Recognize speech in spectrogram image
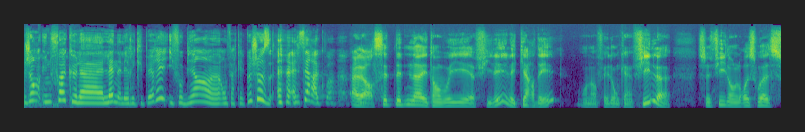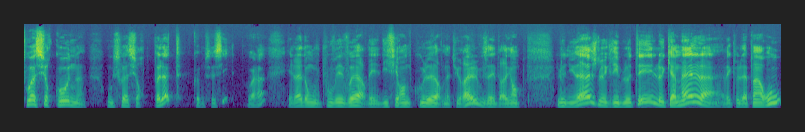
Jean, une fois que la laine elle est récupérée, il faut bien euh, en faire quelque chose. elle sert à quoi? Alors, cette laine-là est envoyée à filer, elle est cardée. On en fait donc un fil. Ce fil, on le reçoit soit sur cône ou soit sur pelote, comme ceci. Voilà. Et là, donc, vous pouvez voir des différentes couleurs naturelles. Vous avez par exemple le nuage, le gris bleuté, le camel avec le lapin roux,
